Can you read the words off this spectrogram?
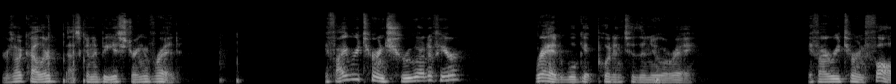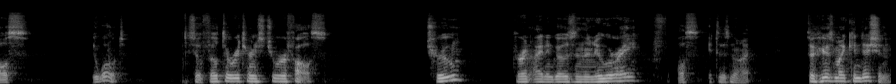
here's our color. That's going to be a string of red. If I return true out of here, red will get put into the new array. If I return false, it won't. So filter returns true or false. True, current item goes in the new array. False, it does not. So here's my condition.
